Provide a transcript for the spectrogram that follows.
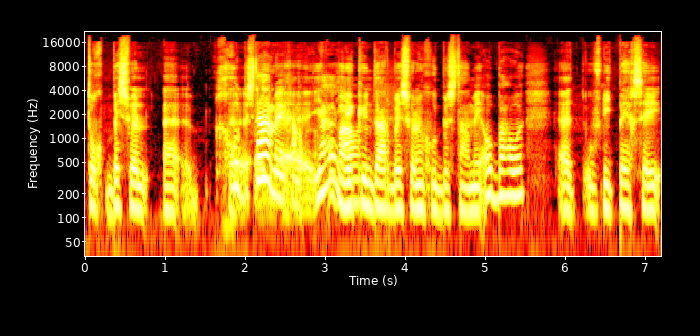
toch best wel... goed bestaan mee gaan Ja, je kunt daar best wel een goed bestaan mee opbouwen. Het hoeft niet per se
